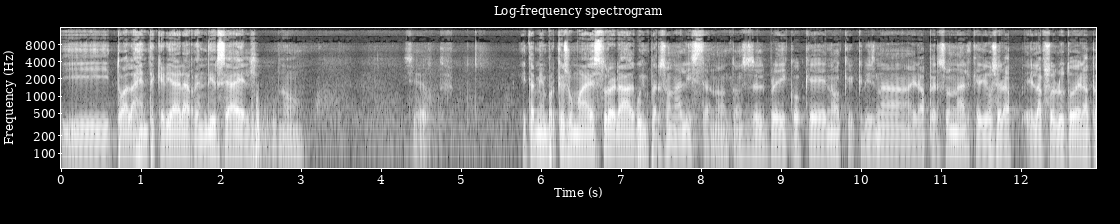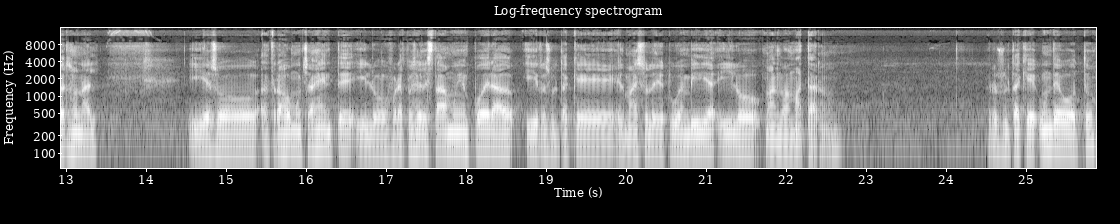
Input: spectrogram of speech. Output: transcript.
y toda la gente quería era rendirse a él, ¿no? Cierto y también porque su maestro era algo impersonalista, ¿no? Entonces él predicó que no, que Krishna era personal, que Dios era el absoluto era personal y eso atrajo mucha gente y luego fuera pues él estaba muy empoderado y resulta que el maestro le dio tuvo envidia y lo mandó a matar, ¿no? Resulta que un devoto,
